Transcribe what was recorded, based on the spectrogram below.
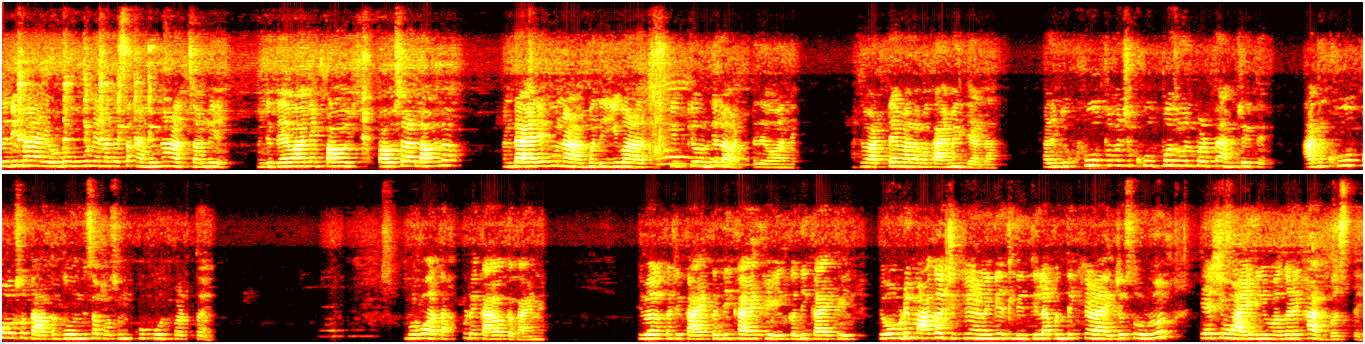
तरी बाहेर एवढं ऊन आहे ना जसं काय उन्हाळा चालू आहे. म्हणजे देवाने पाऊस पावसाळा लावला आणि डायरेक्ट उन्हाळ्यामध्ये हिवाळा स्किप करून दिला वाटतं देवाने. असं वाटतंय मला मग काय माहिती आता. कारण की खूप म्हणजे खूपच ऊन पडतंय आमच्या इथे. आधी खूप पाऊस होता आता दोन दिवसापासून खूप ऊन पडतंय. बघू आता पुढे काय होतं काय नाही. तिला कशी काय कधी काय खेळेल कधी काय खेळेल. एवढी मागाची खेळणी घेतली तिला पण ते खेळायचे सोडून ती अशी वायरी वगैरे खात बसते.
